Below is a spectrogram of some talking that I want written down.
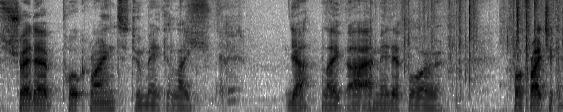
shredded pork rinds to make like yeah like uh, I made it for for fried chicken.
